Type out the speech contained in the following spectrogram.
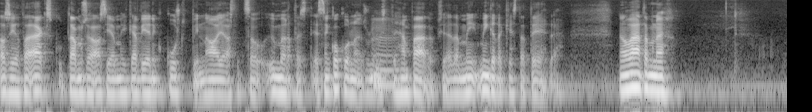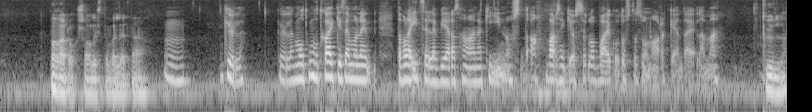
asiaa tai X, kun tämmöisen asian, mikä vie niin 60 pinnaa ajasta, että sä ymmärtäisit sen kokonaisuuden, mistä mm. tehdään päätöksiä, että minkä takia sitä tehdään. Ne on vähän tämmöinen paradoksaalista välillä. Mm. Kyllä. Kyllä, mutta mut kaikki semmoinen tavallaan itselle vierashan aina kiinnostaa, varsinkin jos sillä on vaikutusta sun arkeen tai elämään. Kyllä,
